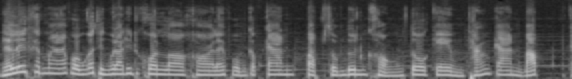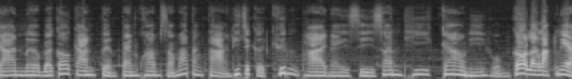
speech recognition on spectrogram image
และเลื่อนขึ้นมาผมก็ถึงเวลาที่ทุกคนรอคอยแล้วผมกับการปรับสมดุลของตัวเกม ทั้งการบัฟการเนิร์ฟแล้วก็การเปลี่ยนแปลงความสามารถต่างๆ ที่จะเกิดขึ้นภายในซีซั่นที่ 9 นี้ผมก็หลักๆเนี่ย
